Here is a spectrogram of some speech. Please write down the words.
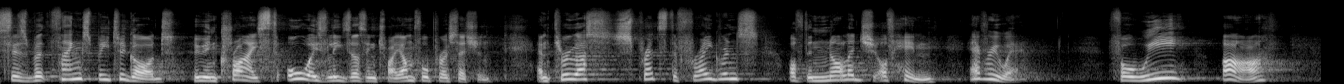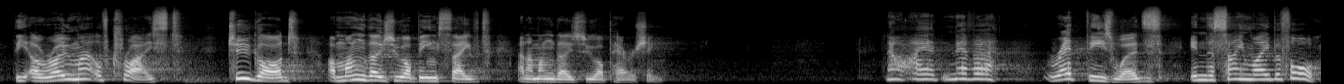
It says, But thanks be to God, who in Christ always leads us in triumphal procession, and through us spreads the fragrance of the knowledge of Him everywhere. For we are the aroma of Christ to God among those who are being saved and among those who are perishing. Now, I had never read these words in the same way before.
